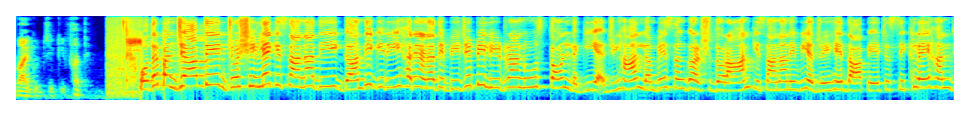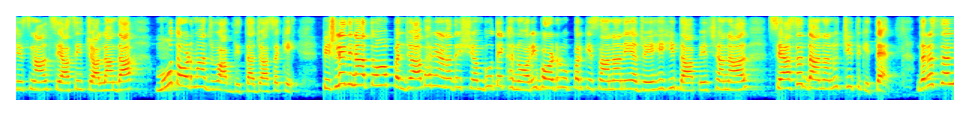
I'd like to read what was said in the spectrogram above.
ਵਾਹਿਗੁਰੂ ਜੀ ਕੀ ਫਤਿਹ। ਉਧਰ ਪੰਜਾਬ ਦੇ ਜੋਸ਼ੀਲੇ ਕਿਸਾਨਾਂ ਦੀ ਗਾਂਧੀਗਿਰੀ ਹਰਿਆਣਾ ਦੇ ਬੀਜੇਪੀ ਲੀਡਰਾਂ ਨੂੰ ਸਤਾਉਣ ਲੱਗੀ ਹੈ। ਜੀ ਹਾਂ, ਲੰਬੇ ਸੰਘਰਸ਼ ਦੌਰਾਨ ਕਿਸਾਨਾਂ ਨੇ ਵੀ ਅਜਿਹੇ ਦਾ ਪੇਚ ਸਿੱਖ ਲਏ ਹਨ, ਜਿਸ ਨਾਲ ਸਿਆਸੀ ਚਾਲਾਂ ਦਾ ਮੂੰਹ ਤੋੜਵਾਂ ਜਵਾਬ ਦਿੱਤਾ ਜਾ ਸਕੇ। ਪਿਛਲੇ ਦਿਨਾਂ ਤੋਂ ਪੰਜਾਬ, ਹਰਿਆਣਾ ਦੇ ਸ਼ੰਭੂ ਤੇ ਖਨੌਰੀ ਬਾਰਡਰ ਉੱਪਰ ਕਿਸਾਨਾਂ ਨੇ ਅਜਿਹੇ ਹੀ ਦਾ ਪੇਚਾਂ ਨਾਲ ਸਿਆਸਤਦਾਨਾਂ ਨੂੰ ਚਿੱਤ ਕੀਤਾ ਹੈ। ਦਰਅਸਲ,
